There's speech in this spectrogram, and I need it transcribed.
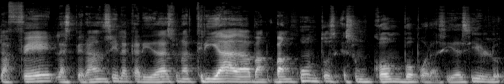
la fe, la esperanza y la caridad es una triada, van, juntos, es un combo, por así decirlo,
